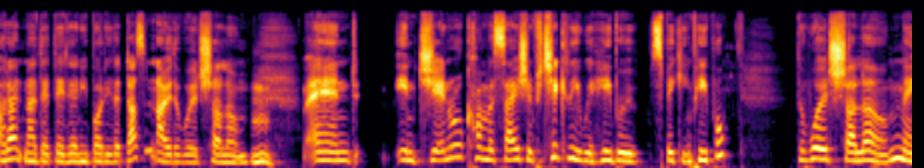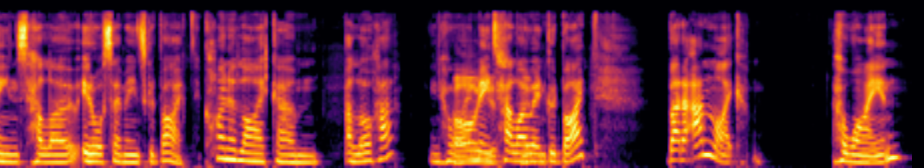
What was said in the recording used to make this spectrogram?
I don't know that there's anybody that doesn't know the word shalom. And in general conversation, particularly with Hebrew speaking people, the word shalom means hello. It also means goodbye. Kind of like um, aloha in Hawaii Oh, means yes, hello and goodbye. But unlike Hawaiian,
